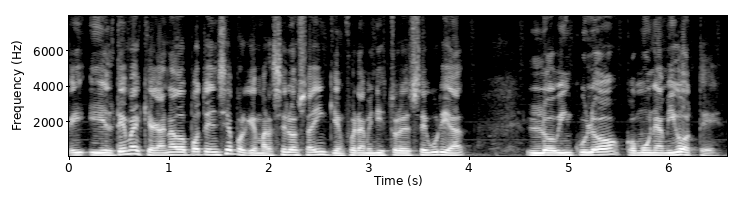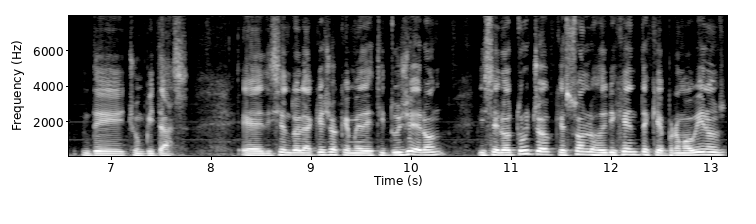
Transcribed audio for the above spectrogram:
Y, el tema es que ha ganado potencia porque Marcelo Saín, quien fuera ministro de Seguridad, lo vinculó como un amigote de Chumpitaz, eh, diciéndole a aquellos que me destituyeron, dice lo trucho que son los dirigentes que promovieron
